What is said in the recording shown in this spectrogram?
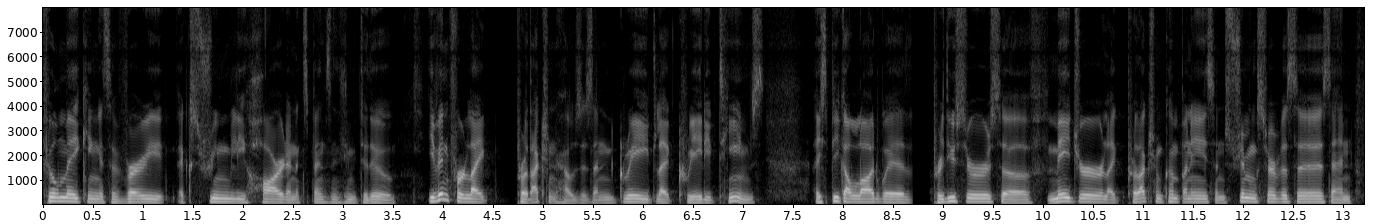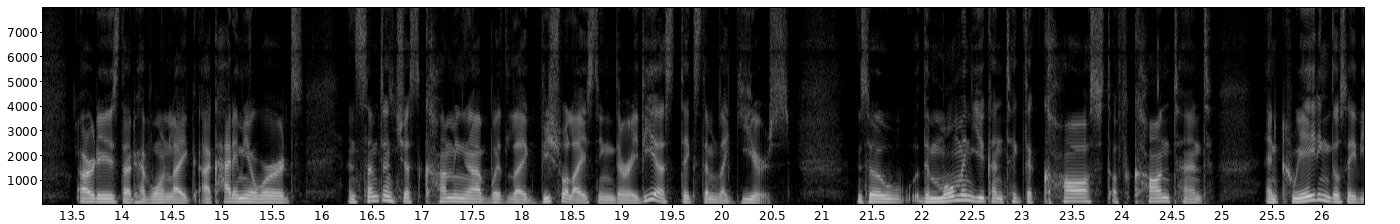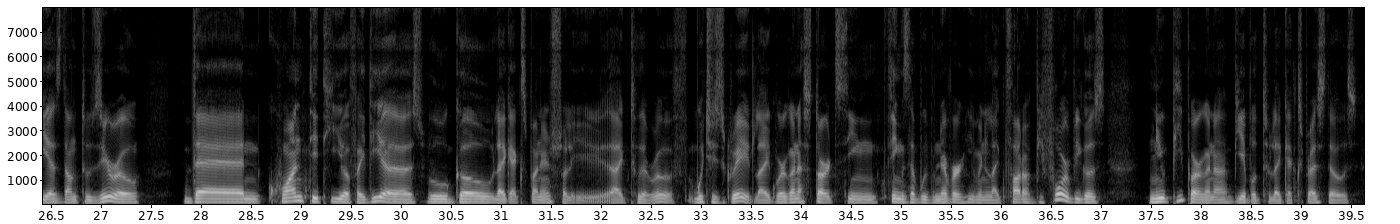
filmmaking is a very extremely hard and expensive thing to do. Even for like production houses and great like creative teams. I speak a lot with producers of major like production companies and streaming services and artists that have won like Academy Awards. And sometimes just coming up with like visualizing their ideas takes them like years. And so the moment you can take the cost of content and creating those ideas down to zero, then quantity of ideas will go like exponentially like to the roof which is great. Like we're gonna start seeing things that we've never even like thought of before because new people are gonna be able to like express those.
